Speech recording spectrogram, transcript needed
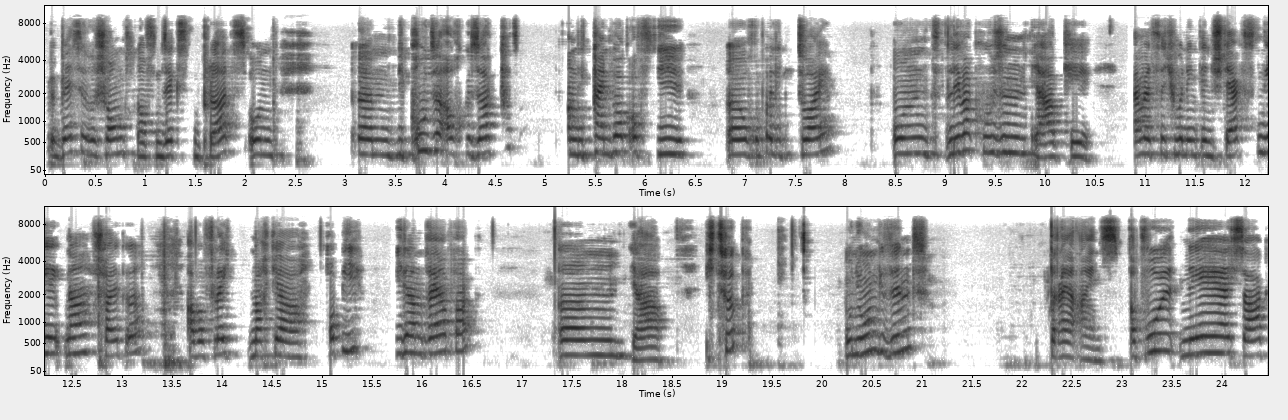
bessere Chancen auf den sechsten Platz. Und ähm, wie Kruse auch gesagt hat, haben die keinen Bock auf die Europa League 2. Und Leverkusen, ja, okay. Haben jetzt nicht unbedingt den stärksten Gegner, Schalke. Aber vielleicht macht ja Hobby wieder einen Dreierpack. Ähm, ja, ich tippe. Union gewinnt 3-1. Obwohl, nee, ich sag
